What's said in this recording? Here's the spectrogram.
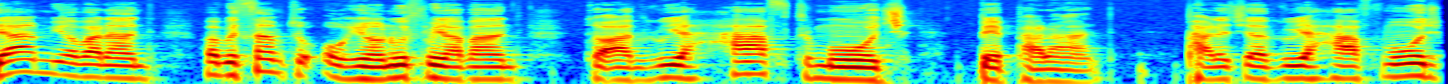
در می آورند و به سمت اقیانوس می روند تا از روی هفت موج بپرند. پرش از روی هفت موج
